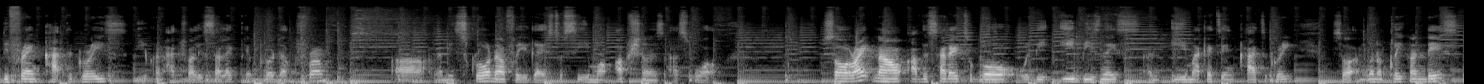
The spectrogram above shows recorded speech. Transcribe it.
different categories you can actually select a product from uh, let me scroll down for you guys to see more options as well. So right now I've decided to go with the e-business and e-marketing category. So I'm going to click on this.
